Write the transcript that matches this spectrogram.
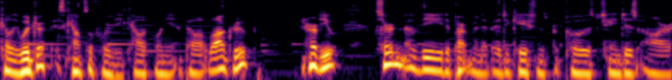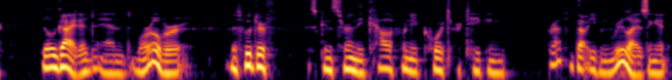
Kelly Woodruff is counsel for the California Appellate Law Group. In her view, certain of the Department of Education's proposed changes are ill guided, and moreover, Ms. Woodruff is concerned the California courts are taking, perhaps without even realizing it,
